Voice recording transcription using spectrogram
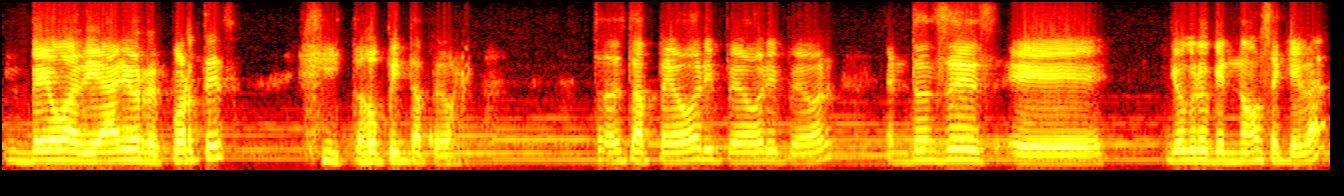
veo a diario reportes y todo pinta peor. Todo está peor y peor y peor. Entonces, eh, yo creo que no se queda.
